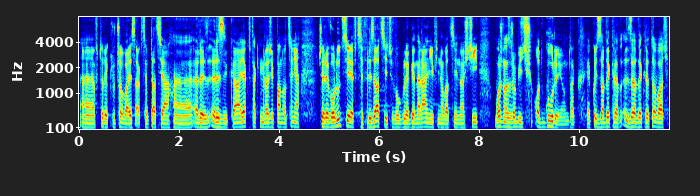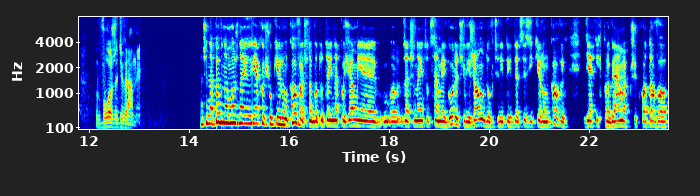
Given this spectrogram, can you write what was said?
e, w której kluczowa jest akceptacja e, ry- ryzyka. Jak w takim razie Pan ocenia, czy rewolucję w cyfryzacji, czy w ogóle generalnie w innowacyjności można zrobić od góry, ją tak jakoś zadekre- zadekretować, włożyć w ramy? Znaczy na pewno można ją jakoś ukierunkować, no bo tutaj na poziomie, zaczynając od samej góry, czyli rządów, czyli tych decyzji kierunkowych, w jakich programach przykładowo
